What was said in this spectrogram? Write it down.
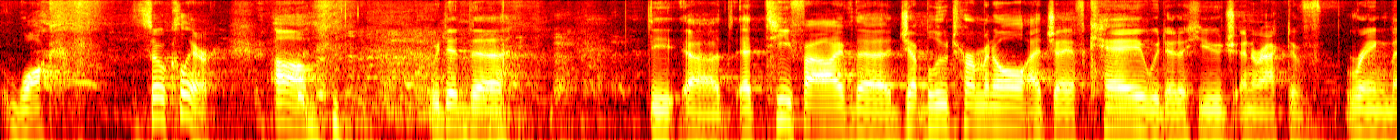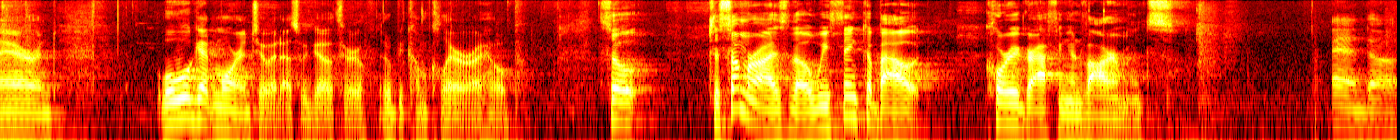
walk, so clear. Um, we did the, the uh, at T5, the JetBlue terminal at JFK, we did a huge interactive ring there, and well, we'll get more into it as we go through. It'll become clearer, I hope. So to summarize, though, we think about choreographing environments. And uh,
